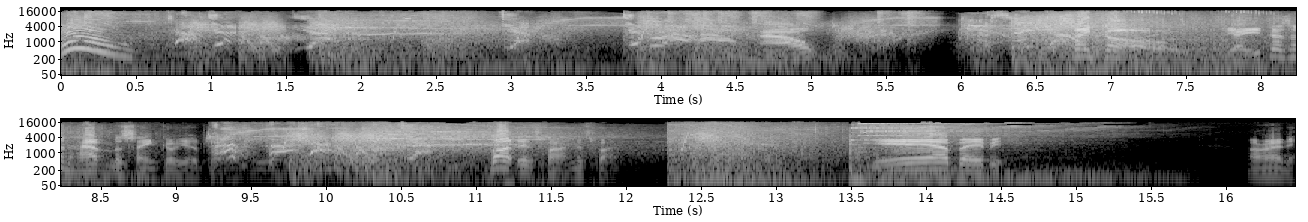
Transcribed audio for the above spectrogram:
Woo! Ow! Masenko! Yeah, he doesn't have Masenko yet. But it's fine, it's fine. Yeah, baby. Alrighty.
